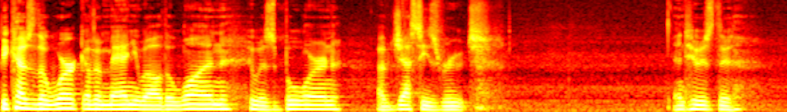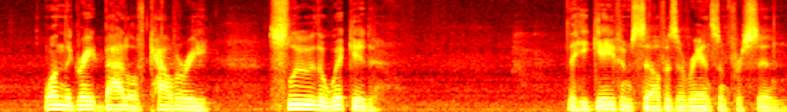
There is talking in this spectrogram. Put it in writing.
because of the work of Emmanuel, the one who was born of Jesse's root, and who is the won the great battle of Calvary, slew the wicked, that he gave himself as a ransom for sin.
